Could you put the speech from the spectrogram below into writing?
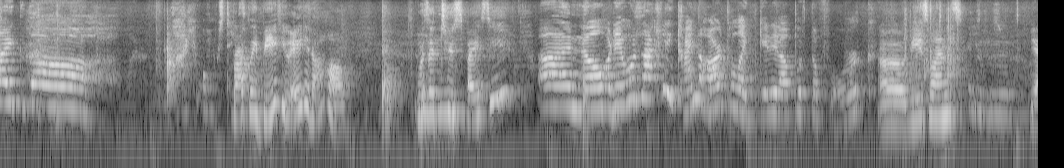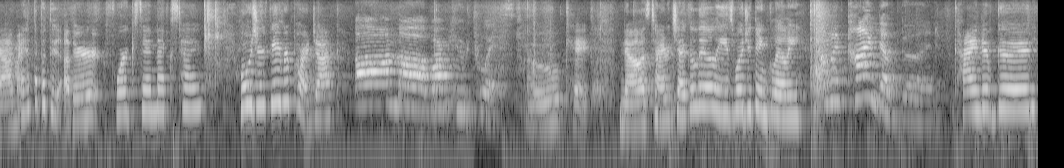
like the. Why you almost take Broccoli beef? You ate it all. Was it too spicy? Uh, no, but it was actually kind of hard to like get it up with the fork. Oh, these ones? Yeah, I might have to put the other forks in next time. What was your favorite part, Jack? Um, the barbecue twist. Okay, now it's time to check the Lily's. What'd you think, Lily? Um, kind of good. Kind of good.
